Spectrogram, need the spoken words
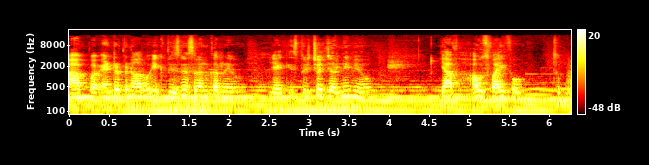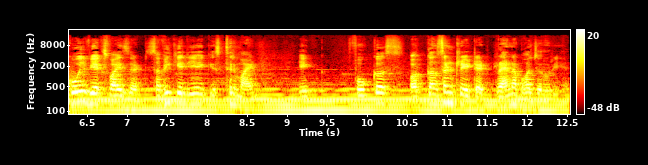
आप एंटरप्रेन्योर हो, एक बिज़नेस रन कर रहे हो, या एक स्पिरिचुअल जर्नी में हो, या आप हाउस वाइफ हो तो कोई भी एक्स वाई जेड सभी के लिए एक स्थिर माइंड एक फोकस और कंसंट्रेटेड रहना बहुत ज़रूरी है।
